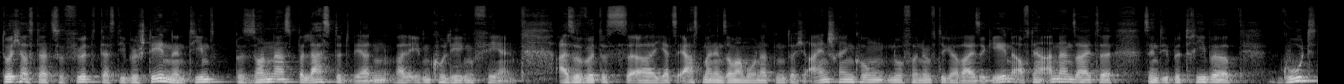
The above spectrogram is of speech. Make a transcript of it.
durchaus dazu führt, dass die bestehenden Teams besonders belastet werden, weil eben Kollegen fehlen. Also wird es äh, jetzt erstmal in den Sommermonaten durch Einschränkungen nur vernünftigerweise gehen. Auf der anderen Seite sind die Betriebe gut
